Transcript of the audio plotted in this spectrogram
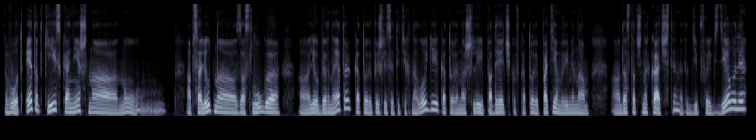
Вот. Этот кейс, конечно, ну, абсолютно заслуга а, Лео Бернета, которые пришли с этой технологией, которые нашли подрядчиков, которые по тем временам достаточно качественно этот дипфейк сделали.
